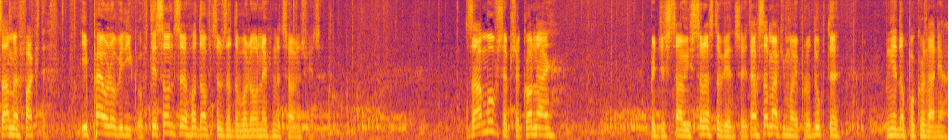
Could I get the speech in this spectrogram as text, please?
Same fakty. I pełno wyników. Tysiące hodowców zadowolonych na całym świecie. Zamów się, przekonaj. Będziesz chciał iść coraz to więcej. Tak samo jak i moje produkty. Nie do pokonania.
